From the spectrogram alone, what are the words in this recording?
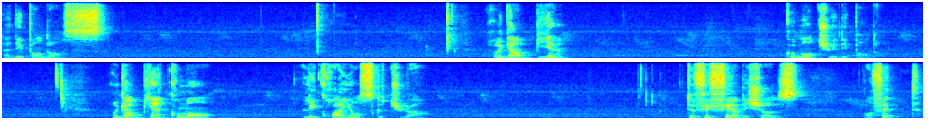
La dépendance. Regarde bien comment tu es dépendant. Regarde bien comment les croyances que tu as te fait faire des choses, en fait,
